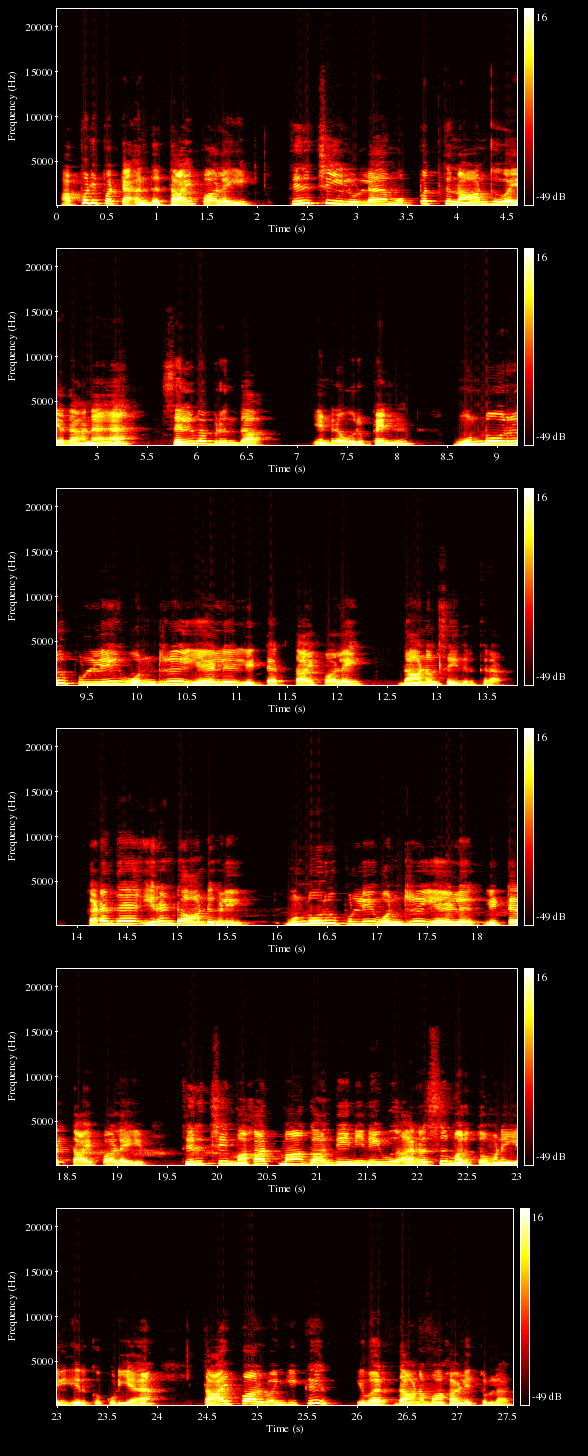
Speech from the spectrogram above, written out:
அப்படிப்பட்ட அந்த தாய்ப்பாலை திருச்சியில் உள்ள முப்பத்து நான்கு வயதான செல்வ பிருந்தா என்ற ஒரு பெண் முன்னூறு புள்ளி ஒன்று ஏழு லிட்டர் தாய்ப்பாலை தானம் செய்திருக்கிறார். கடந்த இரண்டு ஆண்டுகளில் முன்னூறு புள்ளி ஒன்று ஏழு லிட்டர் தாய்ப்பாலை திருச்சி மகாத்மா காந்தி நினைவு அரசு மருத்துவமனையில் இருக்கக்கூடிய தாய்ப்பால் வங்கிக்கு இவர் தானமாக அளித்துள்ளார்.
